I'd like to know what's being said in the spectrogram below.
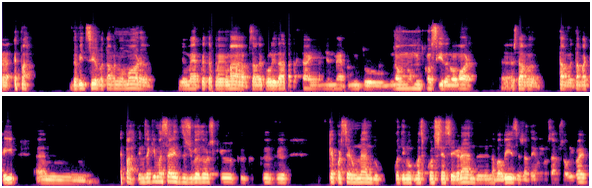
uh, epá, David Silva estava no Amora, e numa época também má, apesar da qualidade que tem, e numa época muito, não, não muito conseguida no Amora, uh, estava, estava, estava a cair. Um, epá, temos aqui uma série de jogadores que, que, que, que, apareceram. Nando continua com uma consistência grande na baliza, já tem ali uns anos de Oliveira.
